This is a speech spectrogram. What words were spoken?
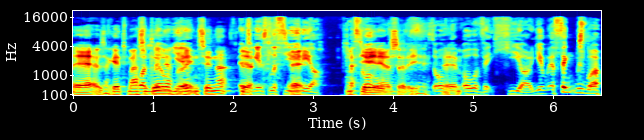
Uh, it was against Macedonia, yeah. right in saying that? It was against Lithuania. Uh, Lithuania, sorry, yeah. All, um, all, of it here. Yeah, I think we were.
